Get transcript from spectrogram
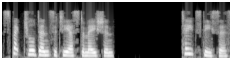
Spectral density estimation Tate's thesis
